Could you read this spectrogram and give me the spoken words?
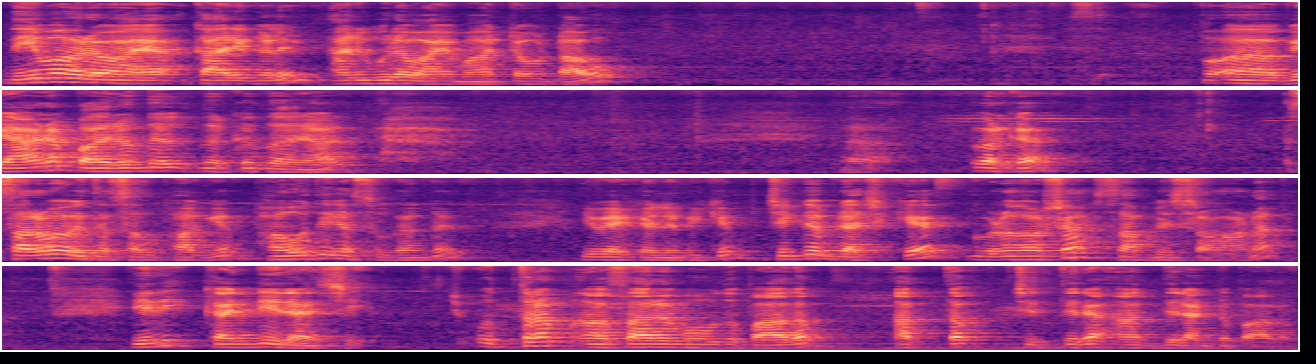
നിയമപരമായ കാര്യങ്ങളിൽ അനുകൂലമായ മാറ്റം ഉണ്ടാവും. വ്യാഴം പതിനൊന്നിൽ നിൽക്കുന്നതിനാൽ ഇവർക്ക് സർവവിധ സൗഭാഗ്യം ഭൗതിക സുഖങ്ങൾ ഇവയൊക്കെ ലഭിക്കും. ചിങ്ങം രാശിക്ക് ഗുണദോഷ സമ്മിശ്രമാണ്. ഇനി കന്നിരാശി ഉത്തരം അവസാന മൂന്ന് പാദം അത്തം ചിത്തിര ആദ്യ രണ്ട് പാദം.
